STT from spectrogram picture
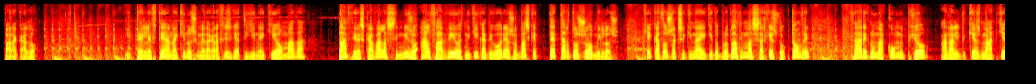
παρακαλώ. Η τελευταία ανακοίνωση μεταγραφής για τη γυναική ομάδα Πάθηρες Καβάλας, θυμίζω Α2 εθνική κατηγορία στο μπάσκετ, τέταρτος όμιλος. Και καθώς θα ξεκινάει εκεί το πρωτάθλημα στις αρχές του Οκτώβρη, θα ρίχνουμε ακόμη πιο αναλυτικές ματιέ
